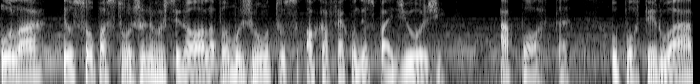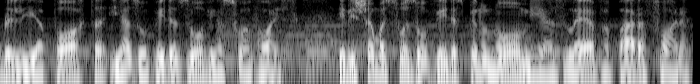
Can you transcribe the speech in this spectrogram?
Olá, eu sou o pastor Júnior Rostirola. Vamos juntos ao Café com Deus Pai de hoje? A porta. O porteiro abre-lhe a porta e as ovelhas ouvem a sua voz. Ele chama as suas ovelhas pelo nome e as leva para fora.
